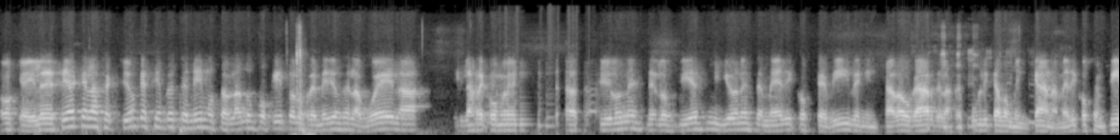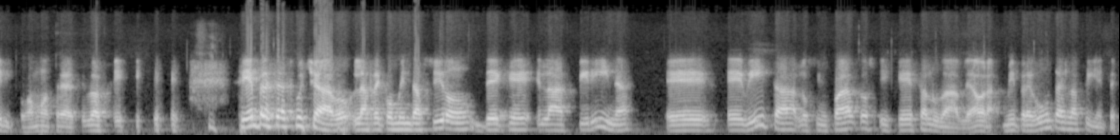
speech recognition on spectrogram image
Ok, le decía que en la sección que siempre tenemos, hablando un poquito de los remedios de la abuela, y las recomendaciones de los 10 millones de médicos que viven en cada hogar de la República Dominicana, médicos empíricos, vamos a decirlo así. Siempre se ha escuchado la recomendación de que la aspirina eh, evita los infartos y que es saludable. Ahora, mi pregunta es la siguiente.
